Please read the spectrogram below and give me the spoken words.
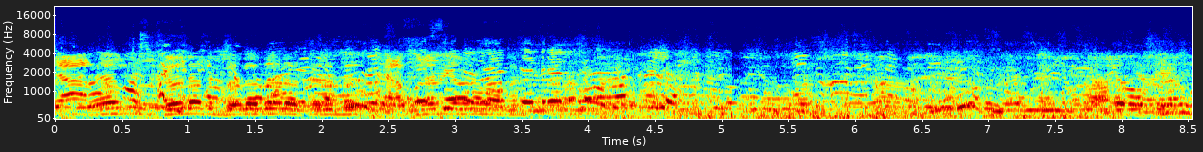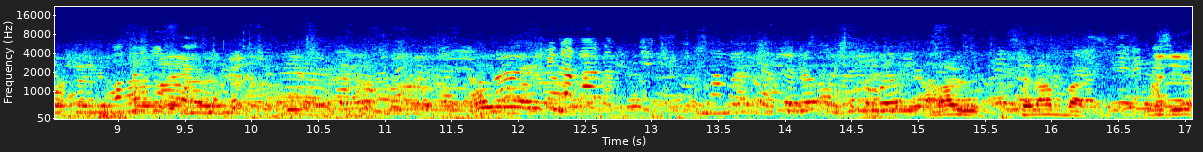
Ya ben söyledim böyle böyle dedim. Ya buna bir aramadım. Abi selam var. Ne diyor?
